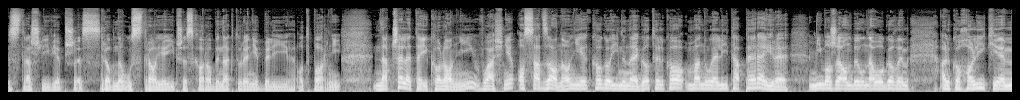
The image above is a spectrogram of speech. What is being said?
straszliwie przez drobnoustroje i przez choroby, na które nie byli odporni. Na czele tej kolonii właśnie osadzono nie kogo innego, tylko Manuelita Pereire. Mimo, że on był nałogowym alkoholikiem,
